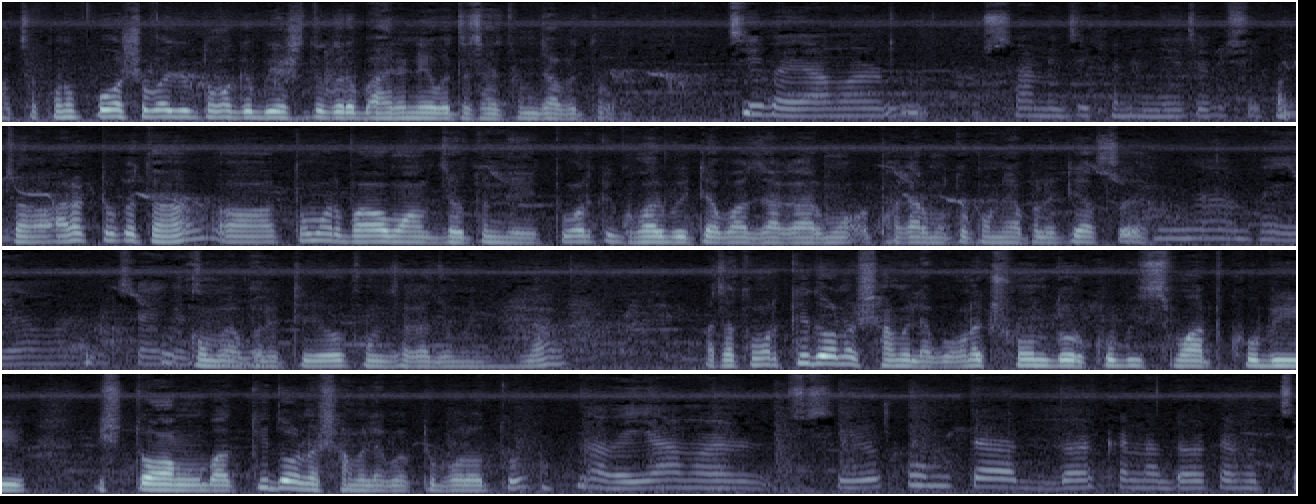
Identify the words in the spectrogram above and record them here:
আচ্ছা কোনো প্রবাসী ভাই যদি তোমাকে বিয়ে সাথে করে বাইরে নিয়ে যেতে চাই তুমি যাবে তো? জি ভাইয়া আমার স্বামী যেখানে নিয়ে যাবে সেখানে। আচ্ছা আর একটা কথা তোমার বাবা মা যেহেতু নেই তোমার কি ঘর বিটা বা জায়গার থাকার মতো কোনো অ্যাপালিটি আছে? না ভাইয়া আমার কোনো। অ্যাপালিটি ও কোনো জায়গা জমি নেই না? আচ্ছা তোমার কি ধরনের স্বামী লাগবে? অনেক সুন্দর খুবই স্মার্ট খুবই স্ট্রং বা কি ধরনের স্বামী লাগবে একটু বলো তো? না ভাইয়া আমার সেরকমটা দরকার না দরকার হচ্ছে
